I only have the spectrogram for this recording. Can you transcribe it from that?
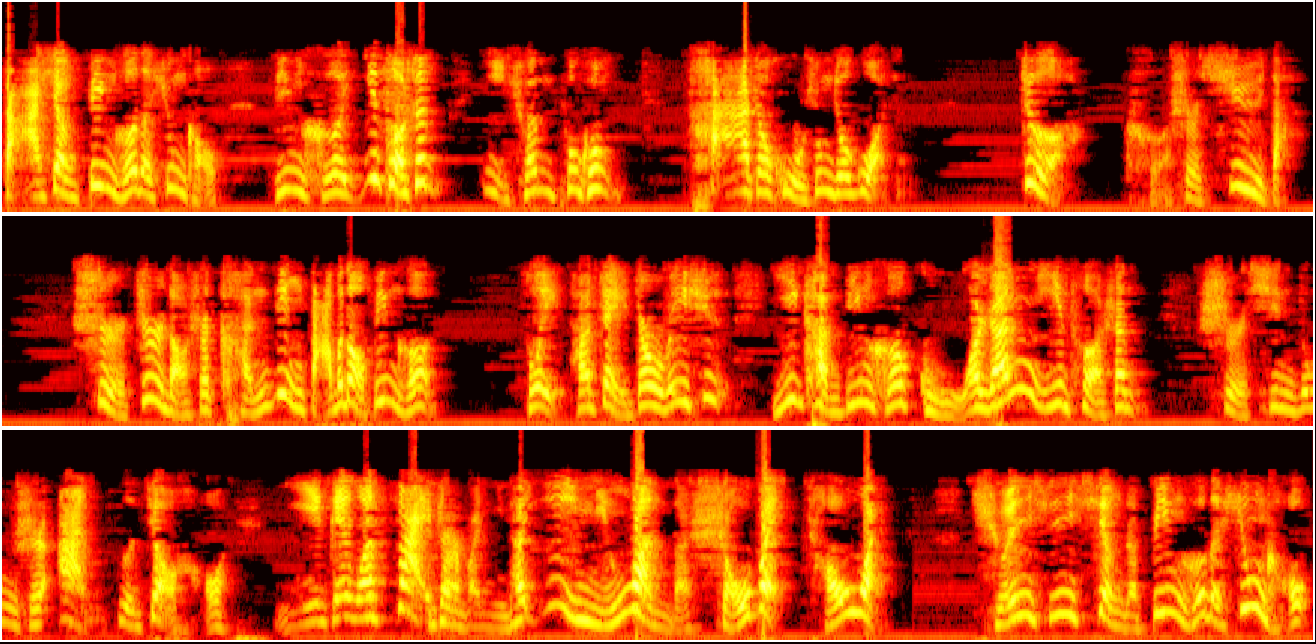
打向冰河的胸口，冰河一侧身，一拳扑空，擦着护胸就过去了。这可是虚的。是知道是肯定打不到冰河，所以他这招为虚。一看冰河果然一侧身，是心中是暗自叫好。你给我在这儿吧！你他一拧腕子，手背朝外，全心向着冰河的胸口，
